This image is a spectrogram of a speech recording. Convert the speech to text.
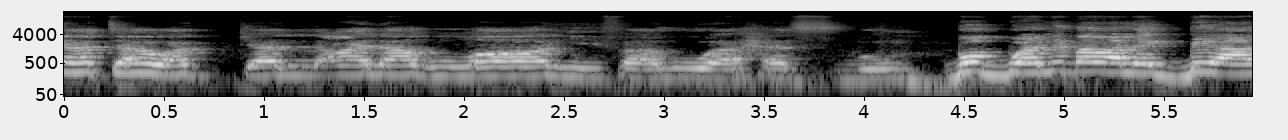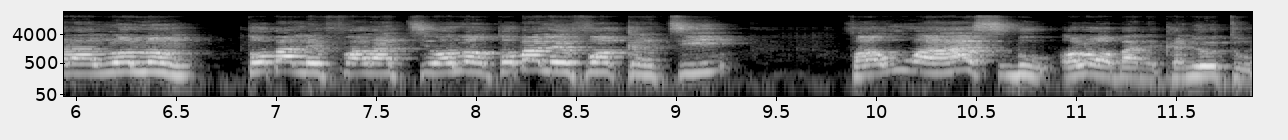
يتوكل على الله فهو حسبه gbogbo ẹni bá wà lè gbé ara lọ́lọ́run tó bá lè fara ti ọlọ́run tó bá lè fọkàn tí fàwùwà hasbu ọlọ́ọ̀ba nìkan ni ó tó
